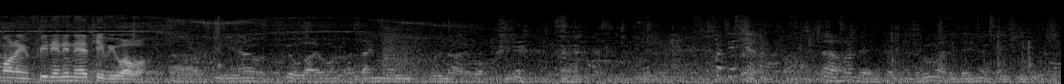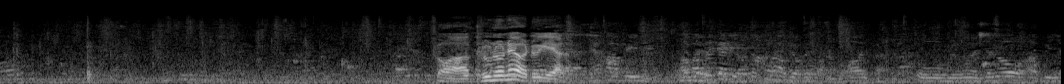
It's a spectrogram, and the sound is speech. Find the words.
Morning, feeding in native, you are. မောင်းနေဖီတင်နေနေဖြည့်ပြီးသွားပါအာဒီနေ့ကတော့ပြောပါရောအတိုင်းမင်းဝင်လာတယ်ပေါ့အာဟုတ်တယ်ဒီဘက်မှာလည်းလိမ့်နေကန်ရှိတယ်ဟိုဟာဘရူနိုနဲ့တော့တွေ့ခဲ့ရလားအမဘက်ကတွေတော့ခေါက်ပြောပေးပါဟိုမျိုးကျွန်တော်အပီရ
